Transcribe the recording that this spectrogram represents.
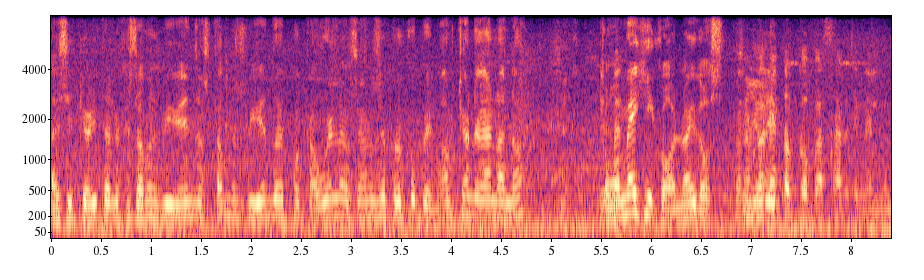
Así que ahorita lo que estamos viviendo, estamos viviendo época abuela, o sea, no se preocupen, vamos a echarle ganas, ¿no? Como México, no hay dos. Pero Sí, no le tocó pasar en algún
